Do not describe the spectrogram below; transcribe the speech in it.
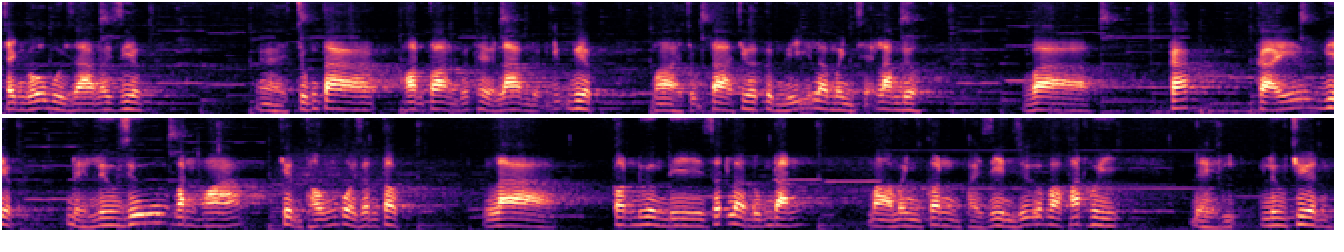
tranh gỗ Bùi Gia nói riêng. Ờ, chúng ta hoàn toàn có thể làm được những việc mà chúng ta chưa từng nghĩ là mình sẽ làm được và các cái việc để lưu giữ văn hóa truyền thống của dân tộc là con đường đi rất là đúng đắn mà mình cần phải gìn giữ và phát huy để lưu truyền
